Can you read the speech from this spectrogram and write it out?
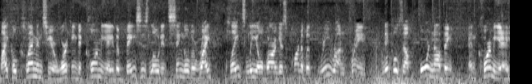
Michael Clemens here working to Cormier. The bases loaded single to right. Plates Leo Vargas, part of a three run frame. Nicholls up 4 0, and Cormier,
